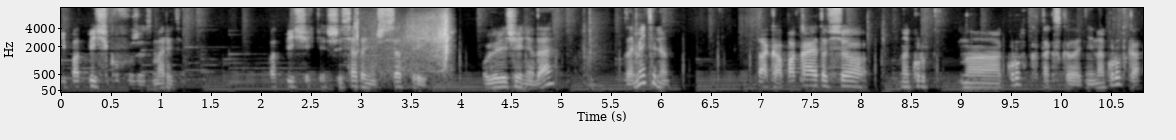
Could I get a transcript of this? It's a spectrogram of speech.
И подписчиков уже, смотрите. Подписчики, 61, 63. Увеличение, да? Заметили? Так, а пока это все накрут... накрутка, так сказать, не накрутка,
